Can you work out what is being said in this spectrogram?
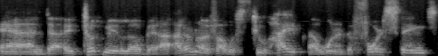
And uh, it took me a little bit. I, I, don't know if I was too hyped. I wanted to force things.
